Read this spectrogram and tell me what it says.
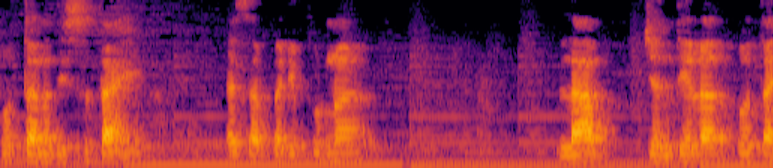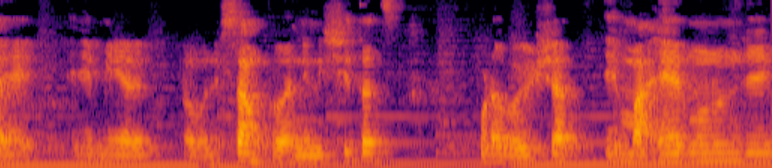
होताना दिसत आहे. याचा परिपूर्ण लाभ जनतेला होत आहे हे मी याप्रमाणे सांगतो. आणि निश्चितच पुढं भविष्यात हे माहेर म्हणून जे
